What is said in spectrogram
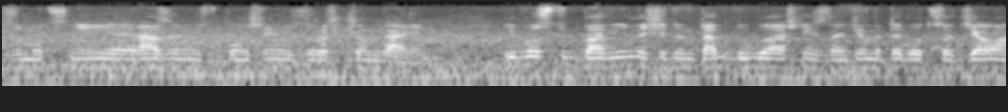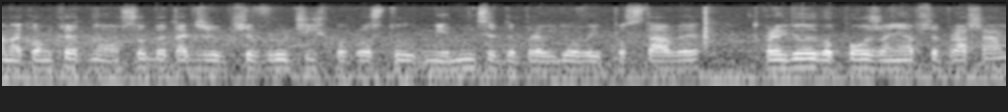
wzmocnienie razem w połączeniu z rozciąganiem. I po prostu bawimy się tym tak długo, aż nie znajdziemy tego, co działa na konkretną osobę, tak żeby przywrócić po prostu miednicę do prawidłowej postawy, do prawidłowego położenia, przepraszam.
